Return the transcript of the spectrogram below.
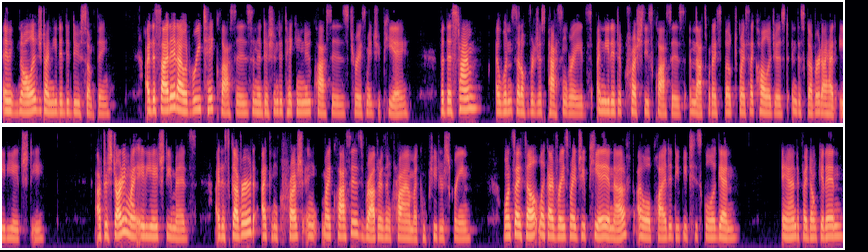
and acknowledged I needed to do something. I decided I would retake classes in addition to taking new classes to raise my GPA. But this time, I wouldn't settle for just passing grades. I needed to crush these classes, and that's when I spoke to my psychologist and discovered I had ADHD. After starting my ADHD meds, I discovered I can crush my classes rather than cry on my computer screen. Once I felt like I've raised my GPA enough, I will apply to DPT school again. And if I don't get in,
